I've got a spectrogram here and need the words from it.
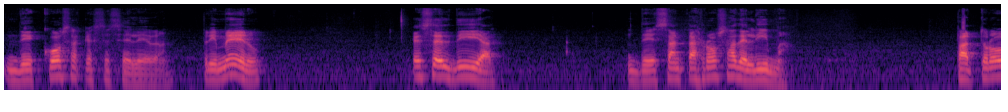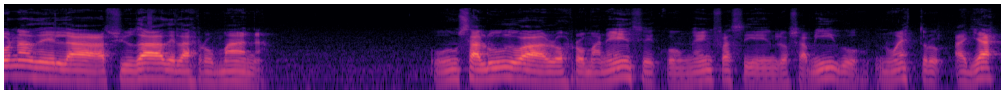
de cosas que se celebran. Primero, es el día de Santa Rosa de Lima patrona de la ciudad de la Romana. Un saludo a los romanenses con énfasis en los amigos nuestros allá,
